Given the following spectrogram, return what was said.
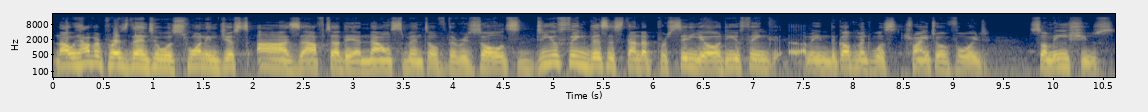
Now, we have a president who was sworn in just hours after the announcement of the results. Do you think this is standard procedure, or do you think, I mean, the government was trying to avoid some issues?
